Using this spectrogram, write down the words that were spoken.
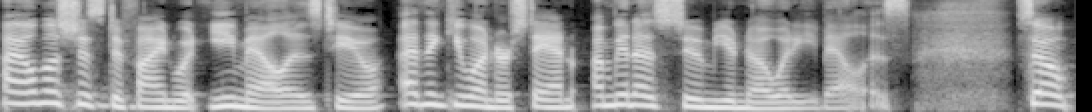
I almost just defined what email is to you. I think you understand. I'm going to assume you know what email is. So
